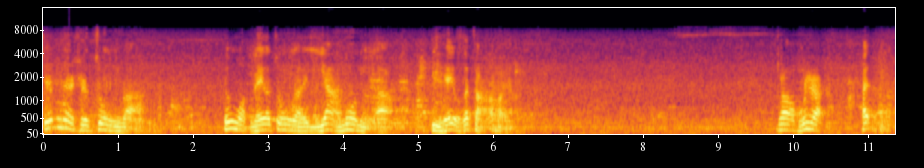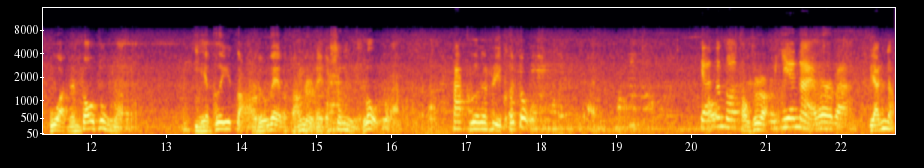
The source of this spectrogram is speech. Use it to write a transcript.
真的是粽子，跟我们那个粽子一样，糯米的，底下有个枣好像。哦，不是，它我们包粽子底下搁一枣，就为了防止那个生米露出来。他搁的是一颗豆子。甜的吗？好吃。有椰奶味儿吧？甜的，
